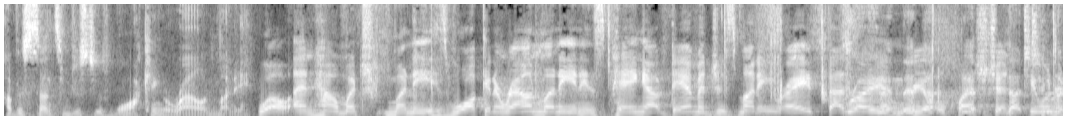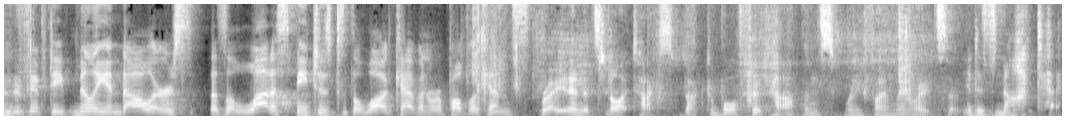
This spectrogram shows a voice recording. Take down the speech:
have a sense of just his walking around money. Well, and how much money, his walking around money and his paying out damages money, right? That's right, a real that, question. That $250 million, that's a lot of speeches to the log cabin Republicans. Right, and it's not tax deductible if it happens when he finally writes it is not ta-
